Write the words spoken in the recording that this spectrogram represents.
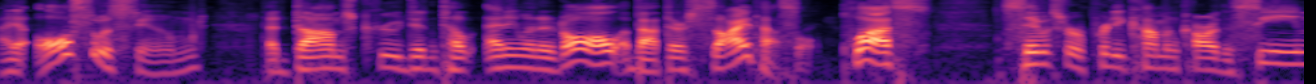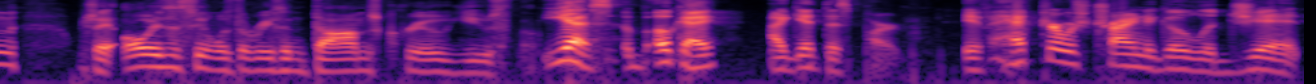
I also assumed that Dom's crew didn't tell anyone at all about their side hustle. Plus, Civics were a pretty common car in the scene, which I always assumed was the reason Dom's crew used them. Yes. Okay. I get this part. If Hector was trying to go legit,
